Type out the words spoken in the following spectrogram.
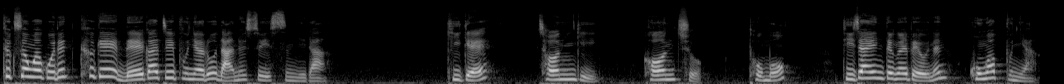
특성화고는 크게 네 가지 분야로 나눌 수 있습니다. 기계, 전기, 건축, 토목, 디자인 등을 배우는 공업 분야,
